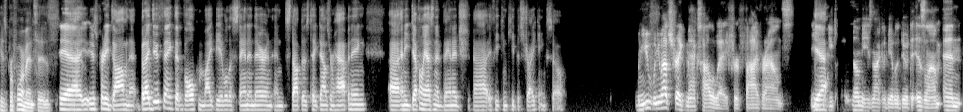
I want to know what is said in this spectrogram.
his performance is. Yeah, he was pretty dominant. But I do think that Volk might be able to stand in there and, and stop those takedowns from happening. Uh, and he definitely has an advantage uh, if he can keep it striking. So. When you when you outstrike Max Holloway for five rounds, you, yeah, you can't tell me he's not going to be able to do it to Islam. And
